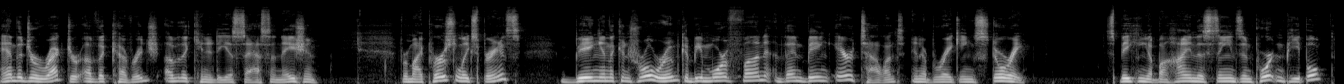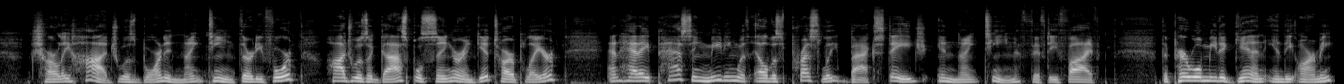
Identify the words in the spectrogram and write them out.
and the director of the coverage of the Kennedy assassination. From my personal experience, being in the control room can be more fun than being air talent in a breaking story. Speaking of behind the scenes important people, Charlie Hodge was born in 1934. Hodge was a gospel singer and guitar player and had a passing meeting with Elvis Presley backstage in 1955. The pair will meet again in the Army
